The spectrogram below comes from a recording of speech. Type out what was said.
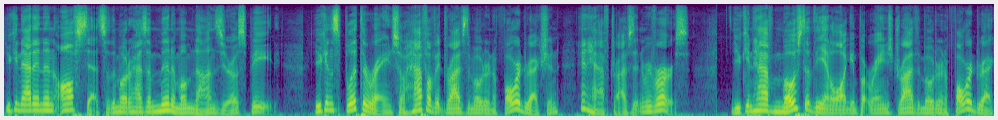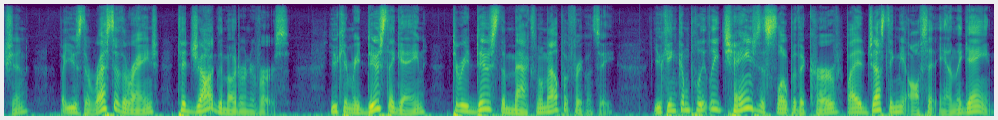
You can add in an offset so the motor has a minimum non-zero speed. You can split the range so half of it drives the motor in a forward direction and half drives it in reverse. You can have most of the analog input range drive the motor in a forward direction, but use the rest of the range to jog the motor in reverse. You can reduce the gain to reduce the maximum output frequency. You can completely change the slope of the curve by adjusting the offset and the gain.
